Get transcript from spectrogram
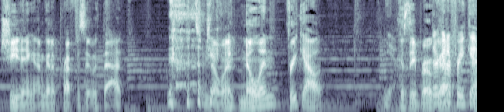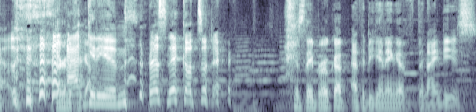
cheating. I'm going to preface it with that. So okay. no one, no one freak out. Yeah, because they broke. They're gonna freak out. They're at freak Gideon Resnick on Twitter. Because they broke up at the beginning of the '90s,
